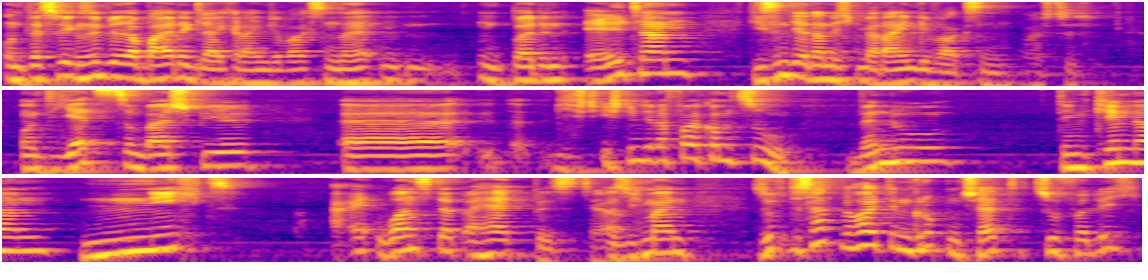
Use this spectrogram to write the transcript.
Und deswegen sind wir da beide gleich reingewachsen. Und bei den Eltern, die sind ja dann nicht mehr reingewachsen. Richtig. Und jetzt zum Beispiel, äh, ich, ich stimme dir da vollkommen zu, wenn du den Kindern nicht one step ahead bist. Ja. Also ich meine, so, das hatten wir heute im Gruppenchat zufällig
